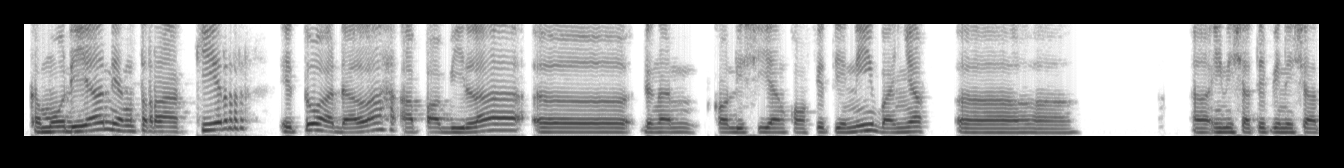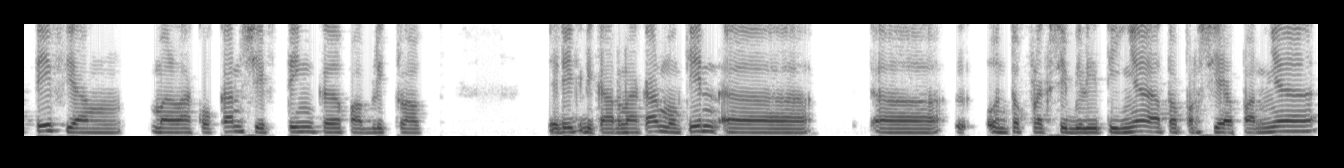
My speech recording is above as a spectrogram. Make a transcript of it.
Kemudian yang terakhir itu adalah apabila eh, dengan kondisi yang COVID ini banyak eh, inisiatif-inisiatif yang melakukan shifting ke public cloud. Jadi dikarenakan mungkin uh, uh, untuk fleksibilitinya atau persiapannya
